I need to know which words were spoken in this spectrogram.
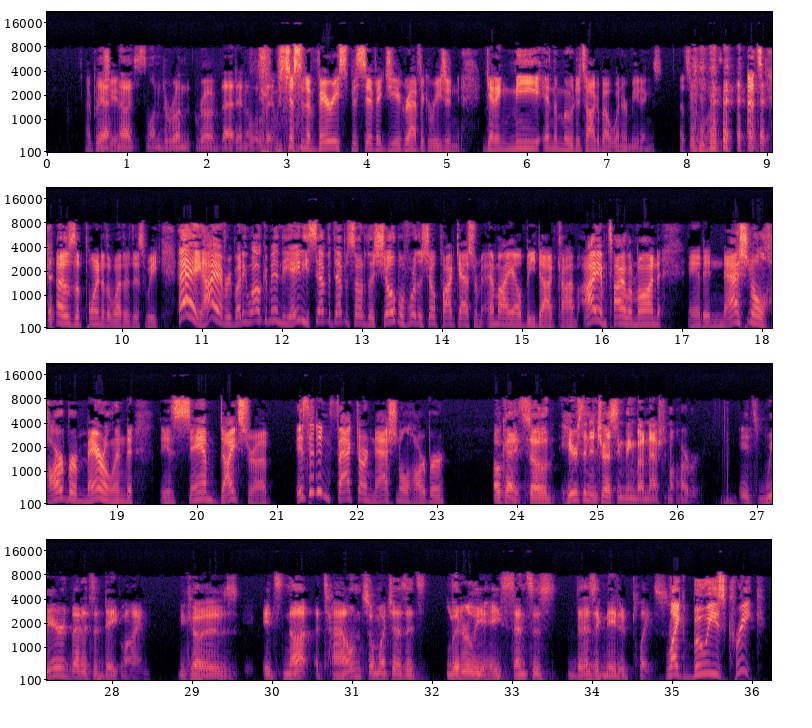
I appreciate yeah, it. no, I just wanted to run rub that in a little bit. It was just in a very specific geographic region, getting me in the mood to talk about winter meetings. That's what it was. That was the point of the weather this week. Hey, hi everybody. Welcome in the 87th episode of the Show Before the Show podcast from MILB.com. I am Tyler Maun, and in National Harbor, Maryland is Sam Dykstra. Is it in fact our national harbor? okay, so here's an interesting thing about National Harbor. It's weird that it's a dateline because it's not a town so much as it's literally a census designated place. Like Bowie's Creek,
